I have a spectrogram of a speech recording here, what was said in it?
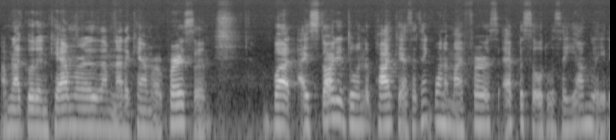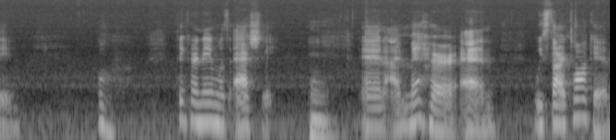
I'm not good in cameras. I'm not a camera person, but I started doing the podcast. I think one of my first episode was a young lady. Oh, I think her name was Ashley, Mm. and I met her and we started talking,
